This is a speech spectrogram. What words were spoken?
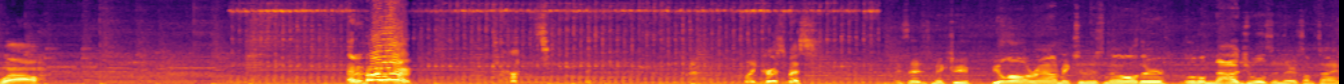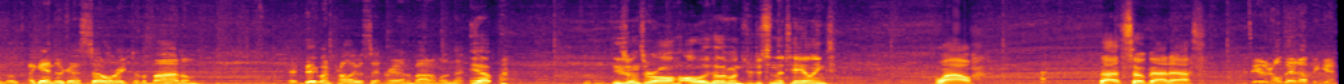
Wow. And another! It's like Christmas. They said just make sure you feel all around, make sure there's no other little nodules in there. Sometimes, again, they're gonna settle right to the bottom. That big one probably was sitting right on the bottom, wasn't it? Yep. These ones were all, all those other ones were just in the tailings. Wow. That is so badass. Dude, hold that up again.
